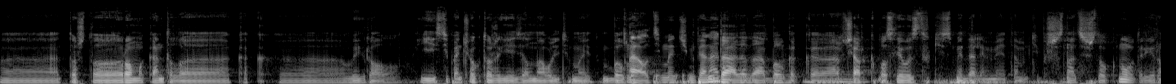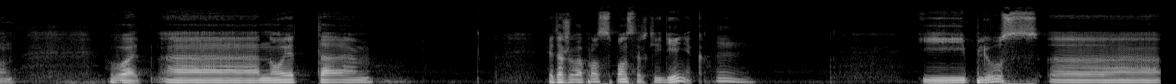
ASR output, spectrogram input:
Э, то, что Рома Кантела как э, выиграл, и Степанчук тоже ездил на ультимейт. Был А, ультимейт чемпионат? Да, да, да, был как э, овчарка после выставки с медалями, там типа 16 штук, ну, утрирован. Вот. А, но это... Это же вопрос спонсорских денег. м, И плюс э,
